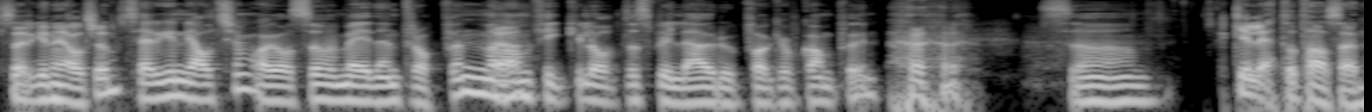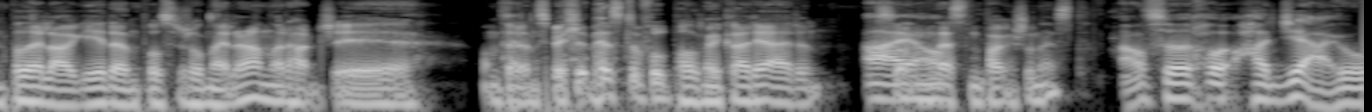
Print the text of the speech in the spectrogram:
Sergen Jalcin? Sergen Jalcin var jo også med i den troppen, men ja. han fikk ikke lov til å spille europacupkamper. Så Ikke lett å ta seg inn på det laget i den posisjonen heller, da, når Haji omtrent spiller beste fotballen i karrieren som ja. nesten pensjonist. Altså, Haji er jo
